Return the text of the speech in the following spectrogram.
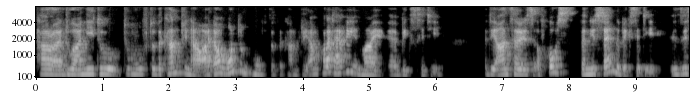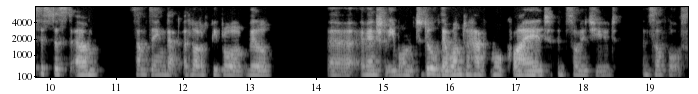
Tara, do I need to, to move to the country now? I don't want to move to the country. I'm quite happy in my uh, big city. The answer is, of course, then you stay in the big city. This is just um, something that a lot of people will uh, eventually want to do. They want to have more quiet and solitude and so forth.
